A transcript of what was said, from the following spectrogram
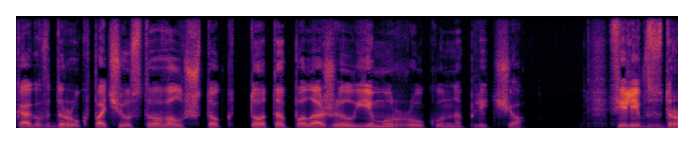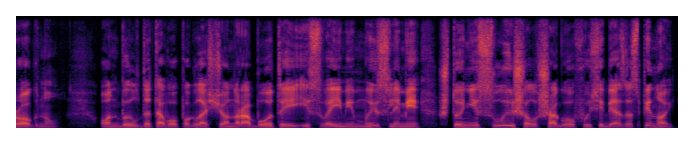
как вдруг почувствовал, что кто-то положил ему руку на плечо. Филипп вздрогнул. Он был до того поглощен работой и своими мыслями, что не слышал шагов у себя за спиной.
